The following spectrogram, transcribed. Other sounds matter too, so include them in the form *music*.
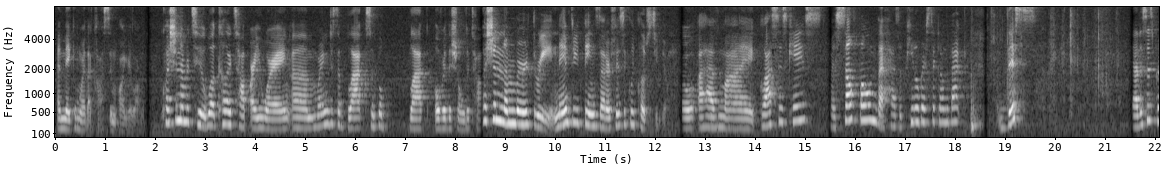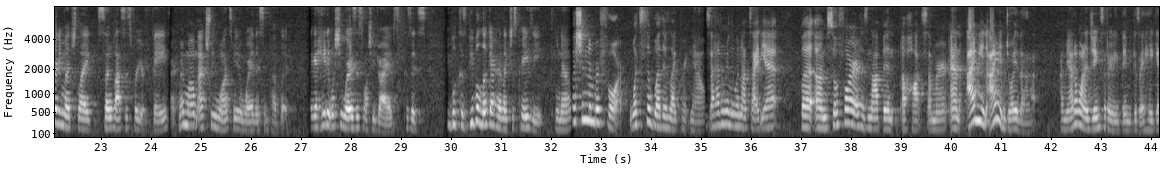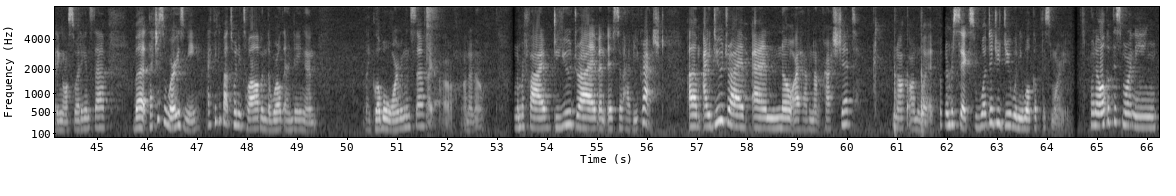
and make him wear that costume all year long. Question number two, what color top are you wearing? Um, wearing just a black, simple black over-the-shoulder top. Question number three, name three things that are physically close to you. So I have my glasses case, my cell phone that has a Pedo Bear sticker on the back, this, yeah, this is pretty much like sunglasses for your face. My mom actually wants me to wear this in public. Like I hate it when she wears this while she drives because it's people because people look at her like she's crazy, you know. Question number four: What's the weather like right now? I haven't really went outside yet, but um, so far it has not been a hot summer, and I mean I enjoy that. I mean I don't want to jinx it or anything because I hate getting all sweaty and stuff. But that just worries me. I think about 2012 and the world ending and like global warming and stuff. I, oh, I don't know. Number five, do you drive and if so, have you crashed? Um, I do drive and no, I have not crashed yet. Knock on wood. But number six, what did you do when you woke up this morning? When I woke up this morning,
